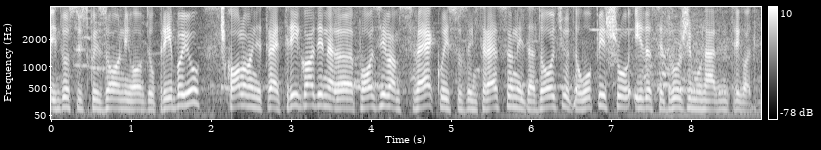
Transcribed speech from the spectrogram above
industrijskoj zoni ovde u Priboju. Školovanje traje tri godine. Pozivam sve koji su zainteresovani da dođu, da upišu i da se družimo u naredne tri godine.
